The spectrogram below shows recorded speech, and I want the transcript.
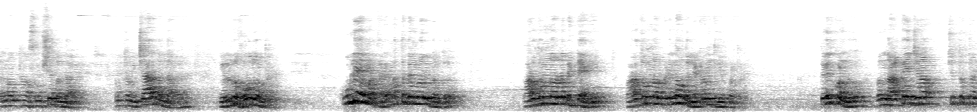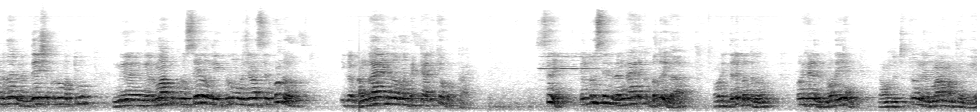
ಅನ್ನುವಂಥ ಸಂಶಯ ಬಂದಾಗ, ಅಂಥ ವಿಚಾರ ಬಂದಾಗ ಎಲ್ಲರೂ ಹೌದು ಅಂತಾರೆ. ಕೂಡಲೇ ಏನು ಮಾಡ್ತಾರೆ, ಮತ್ತೆ ಬೆಂಗಳೂರಿಗೆ ಬಂದು ಪಾರ್ವತಮ್ಮನವ್ರನ್ನ ಭೇಟಿಯಾಗಿ ಪಾರ್ವತಮ್ಮನವ್ರ ಕಡೆಯಿಂದ ಒಂದು ಲೆಟರನ್ನು ತೆಗೆದುಕೊಳ್ತಾರೆ. ತೆಗೆದುಕೊಂಡು ಒಂದು ನಾಲ್ಕೈದು ಜನ ಚಿತ್ರತಂಡದ ನಿರ್ದೇಶಕರು ಮತ್ತು ನಿರ್ಮಾಪಕರು ಸೇರಿ ಒಂದು ಇಬ್ಬರು ಮೂರು ಜನ ಸೇರಿಕೊಂಡು ಈಗ ರಂಗಾಯಣದವ್ರನ್ನ ಭೇಟಿಯಾಗಲಿಕ್ಕೆ ಹೋಗ್ತಾರೆ. ಸರಿ ಎಲ್ಲರೂ ಸೇರಿ ರಂಗಾಯಣಕ್ಕೆ ಬಂದರು ಈಗ, ಅವ್ರು ಇದ್ದಲ್ಲೇ ಬಂದರು. ಅವ್ರು ಹೇಳಿದ್ರು, ನೋಡಿ ನಾವೊಂದು ಚಿತ್ರ ನಿರ್ಮಾಣ ಮಾಡ್ತಿದ್ವಿ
